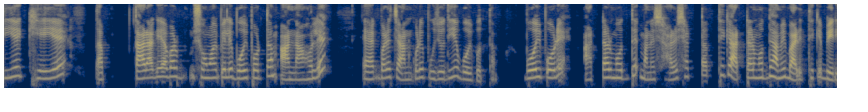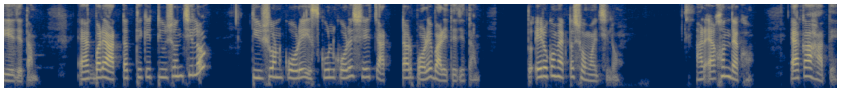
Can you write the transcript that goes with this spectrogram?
দিয়ে খেয়ে তার আগে আবার সময় পেলে বই পড়তাম, আর না হলে একবারে চান করে পুজো দিয়ে বই পড়তাম। বই পড়ে আটটার মধ্যে মানে সাড়ে সাতটার থেকে আটটার মধ্যে আমি বাড়ির থেকে বেরিয়ে যেতাম। একবারে আটটার থেকে টিউশন ছিল। টিউশন করে, স্কুল করে সেই চারটার পরে বাড়িতে যেতাম। তো এরকম একটা সময় ছিল। আর এখন দেখো, একা হাতে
